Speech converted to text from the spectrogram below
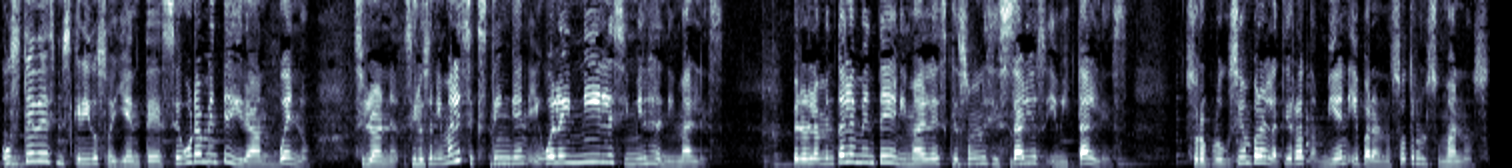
Ustedes, mis queridos oyentes, seguramente dirán, bueno, si, los animales se extinguen, igual hay miles y miles de animales. Pero lamentablemente hay animales que son necesarios y vitales. Su reproducción para la Tierra también y para nosotros los humanos.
